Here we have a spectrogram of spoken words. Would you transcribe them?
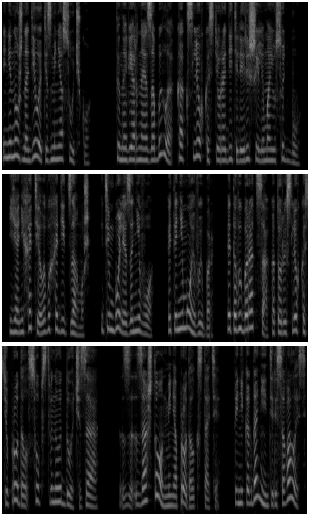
и не нужно делать из меня сучку. Ты, наверное, забыла, как с легкостью родители решили мою судьбу. Я не хотела выходить замуж, и тем более за него. Это не мой выбор, это выбор отца, который с легкостью продал собственную дочь за... За, за что он меня продал, кстати? Ты никогда не интересовалась?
